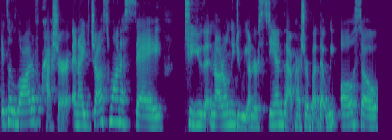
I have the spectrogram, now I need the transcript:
It's a lot of pressure. And I just want to say to you that not only do we understand that pressure, but that we also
